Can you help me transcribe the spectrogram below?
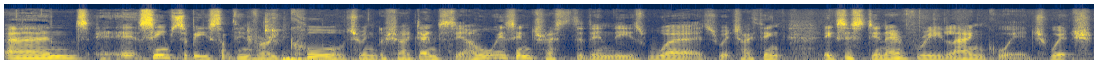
And it seems to be something very core to English identity. I'm always interested in these words, which I think exist in every language, which,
